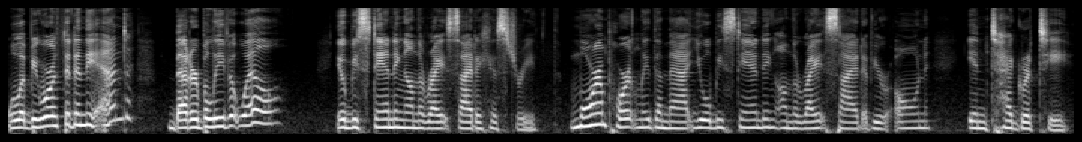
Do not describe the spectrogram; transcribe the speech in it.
Will it be worth it in the end? Better believe it will. You'll be standing on the right side of history. More importantly than that, you will be standing on the right side of your own integrity.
